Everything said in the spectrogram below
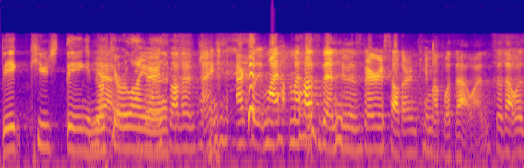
big, huge thing in North Carolina. Very southern thing. Actually, my my husband, who is very southern, came up with that one. So that was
